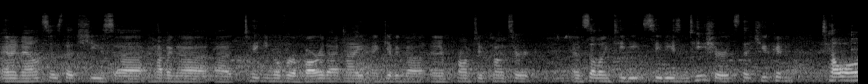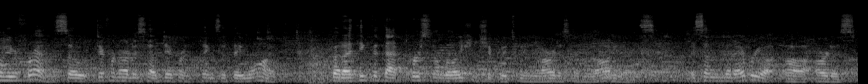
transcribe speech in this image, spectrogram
and announces that she's uh, having a, a, taking over a bar that night and giving a, an impromptu concert and selling TD, CDs and T-shirts, that you can tell all of your friends. So different artists have different things that they want, but I think that that personal relationship between the artist and the audience is something that every uh, artist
